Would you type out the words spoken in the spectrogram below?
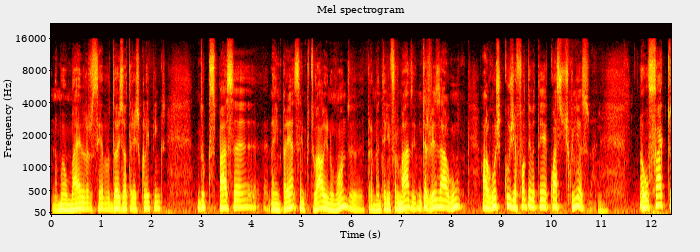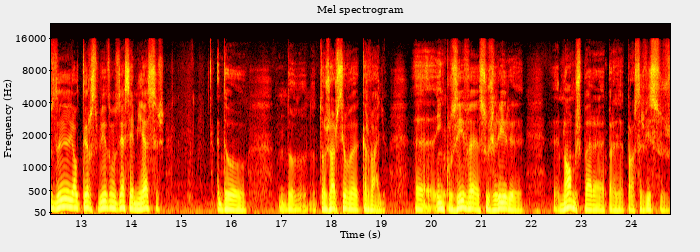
no meu mail recebo dois ou três clippings do que se passa na imprensa em Portugal e no mundo para manter informado. Muitas vezes há algum, alguns cuja fonte eu até quase desconheço. É? O facto de ele ter recebido uns SMS do, do, do Dr. Jorge Silva Carvalho, uh, inclusive a sugerir nomes para, para, para os serviços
